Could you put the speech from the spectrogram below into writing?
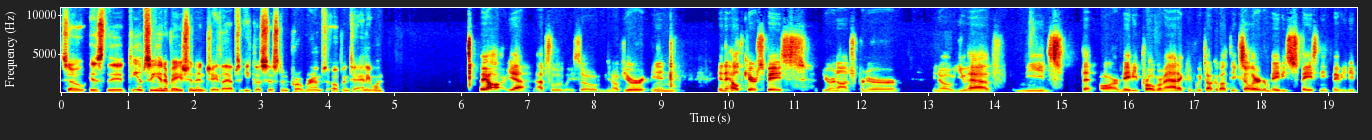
So, is the TMC Innovation and JLabs ecosystem programs open to anyone? They are, yeah, absolutely. So, you know, if you're in in the healthcare space, you're an entrepreneur, you know, you have needs that are maybe programmatic. If we talk about the accelerator, maybe space needs, maybe you need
